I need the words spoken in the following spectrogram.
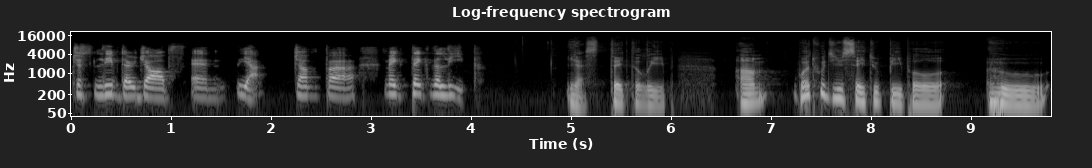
just leave their jobs and yeah jump uh, make take the leap. Yes take the leap. Um, what would you say to people who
